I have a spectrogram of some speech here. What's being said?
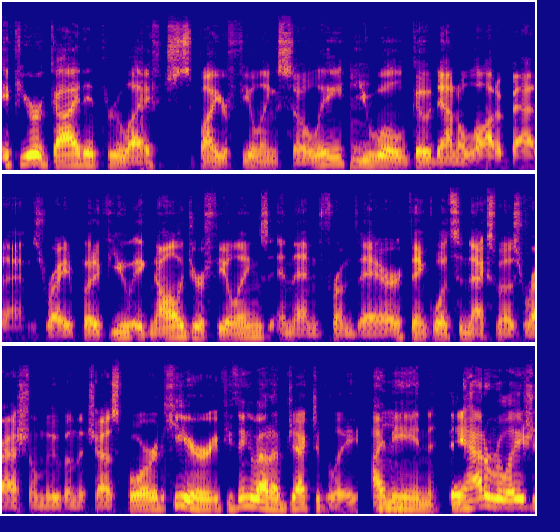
if you're guided through life just by your feelings solely, you Mm. will go down a lot of bad ends, right? But if you acknowledge your feelings and then from there think what's the next most rational move on the chessboard. Here, if you think about it objectively, I Mm. mean, they had a relationship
